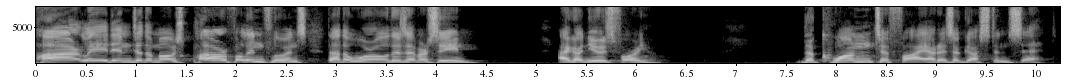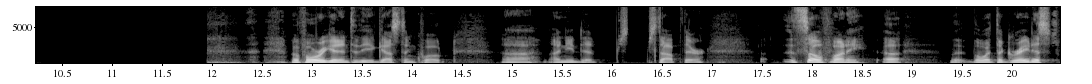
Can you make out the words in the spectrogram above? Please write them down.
parlayed into the most powerful influence that the world has ever seen. I got news for you. The quantifier, as Augustine said. Before we get into the Augustine quote, uh, I need to stop there. It's so funny. Uh, the, what the greatest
